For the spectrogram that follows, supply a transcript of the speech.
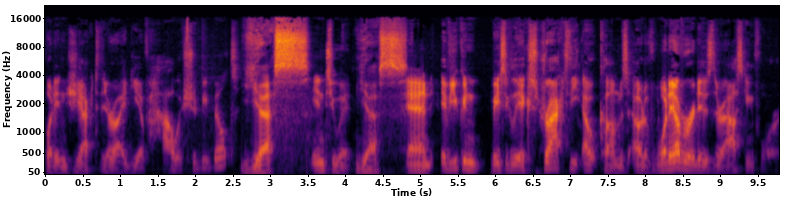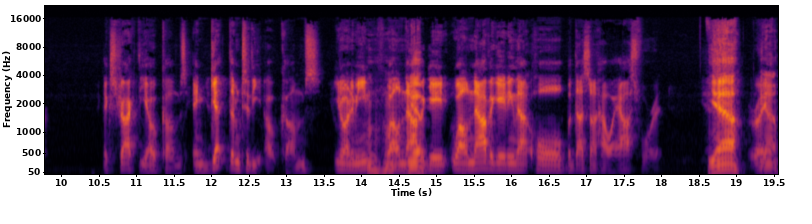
but inject their idea of how it should be built Yes. into it. Yes. And if you can basically extract the outcomes out of whatever it is they're asking for, extract the outcomes and get them to the outcomes, you know what I mean? Mhm. While navigate while navigating that whole, but that's not how I asked for it. Yeah. Right. Yeah.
